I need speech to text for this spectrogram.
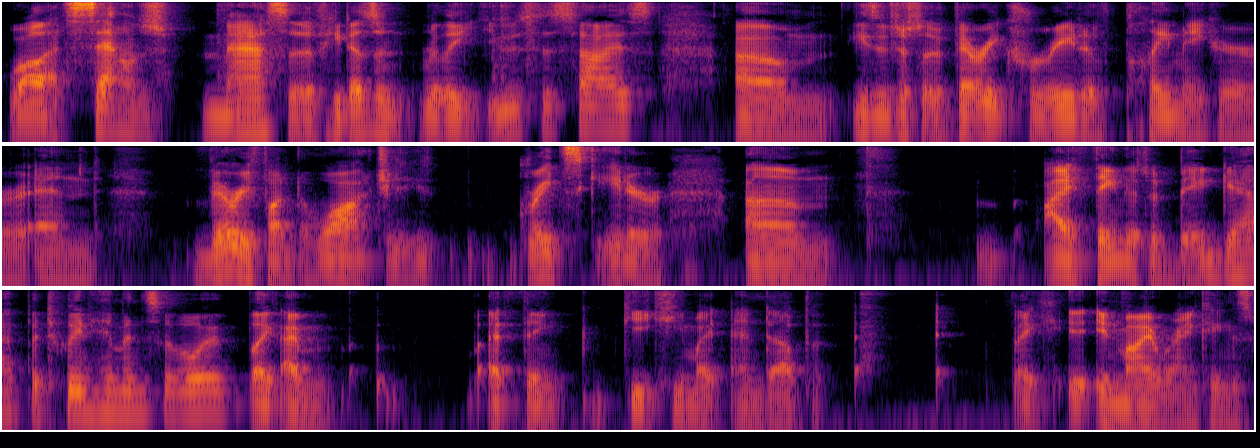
while that sounds massive, he doesn't really use his size. Um, he's just a very creative playmaker and very fun to watch. He's a great skater. Um, I think there's a big gap between him and Savoie. Like I'm, I think Geekie might end up, like in my rankings,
